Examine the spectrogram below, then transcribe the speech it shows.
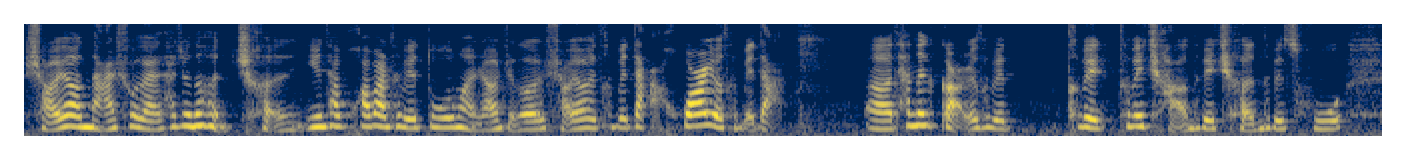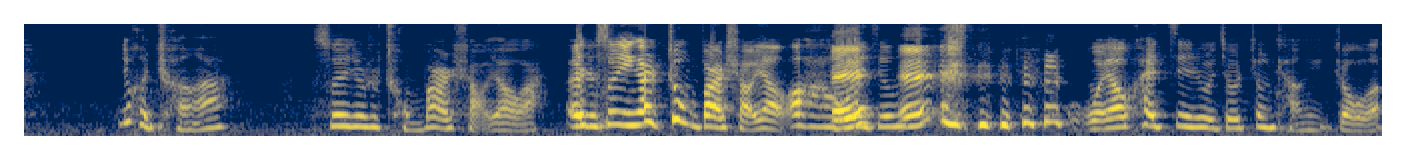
芍药拿出来它真的很沉，因为它花瓣特别多嘛，然后整个芍药又特别大，花儿又特别大，呃，它那个杆儿又特别。特别特别长，特别沉，特别粗，就很沉啊，所以就是重瓣芍药啊，呃，所以应该是重瓣芍药啊。我已经，我要快进入就正常宇宙了，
